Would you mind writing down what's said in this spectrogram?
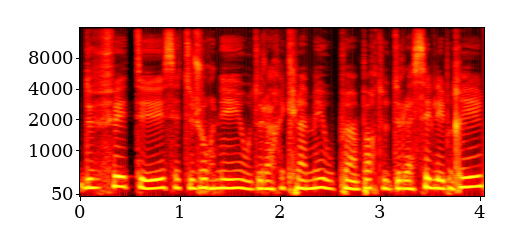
de fêter cette journée ou de la réclamer ou peu importe de la célébrer,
